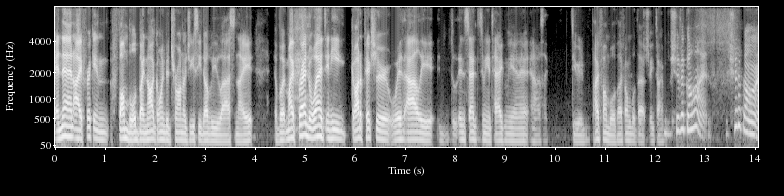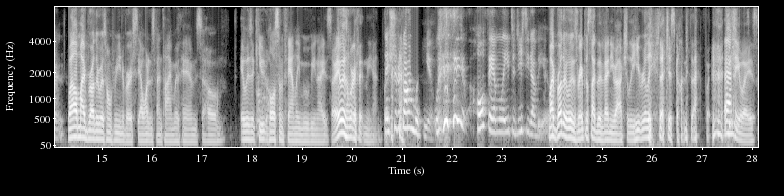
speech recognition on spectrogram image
and then I freaking fumbled by not going to Toronto GCW last night. But my friend went and he got a picture with Allie and sent it to me and tagged me in it. And I was like, dude, I fumbled. I fumbled that big time. You should have gone. You should have gone. Well, my brother was home from university. I wanted to spend time with him. So it was a cute, Oh. wholesome family movie night. So it was worth it in the end. They should have gone with you. Whole family to GCW. my brother lives right beside the venue, actually. He really should have just gone to that. But, anyways,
